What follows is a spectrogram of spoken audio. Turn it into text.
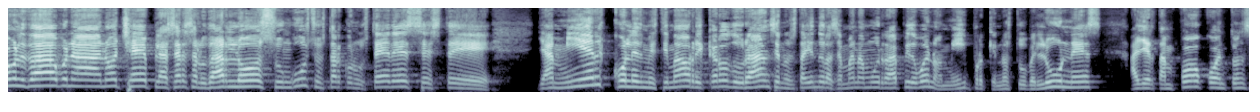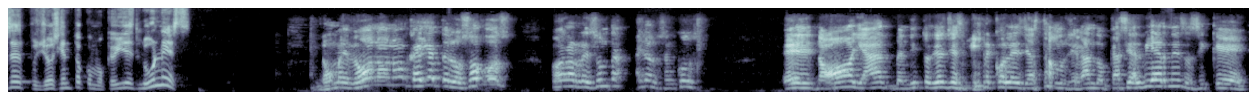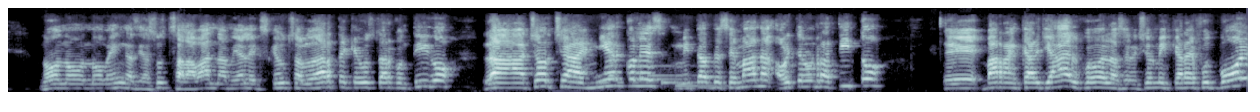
¿Cómo les va? Buena noche, placer saludarlos, un gusto estar con ustedes. Este, ya miércoles, mi estimado Ricardo Durán, se nos está yendo la semana muy rápido. Bueno, a mí porque no estuve lunes, ayer tampoco, entonces pues yo siento como que hoy es lunes. No me, no, no, no, cállate los ojos. Ahora resulta, ay, los zancudos. Eh, no, ya, bendito Dios, ya es miércoles, ya estamos llegando casi al viernes, así que no, no, no vengas y asustes a la banda, mi Alex. Qué gusto saludarte, qué gusto estar contigo. La chorcha en miércoles, mitad de semana, ahorita en un ratito eh, va a arrancar ya el juego de la selección mexicana de fútbol,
